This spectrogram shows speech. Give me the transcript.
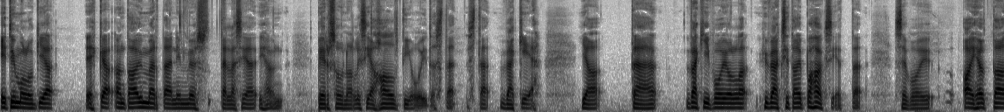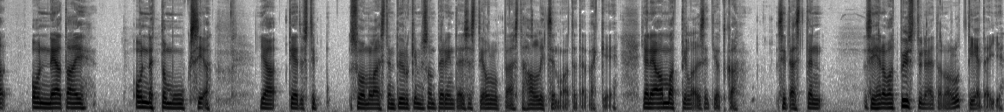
etymologia ehkä antaa ymmärtää, niin myös tällaisia ihan persoonallisia haltioita sitä, sitä väkeä. Ja tämä väki voi olla hyväksi tai pahaksi, että se voi aiheuttaa onnea tai onnettomuuksia. Ja tietysti suomalaisten pyrkimys on perinteisesti ollut päästä hallitsemaan tätä väkeä. Ja ne ammattilaiset, jotka sitä sitten siihen ovat pystyneet, on ollut tietäjiä.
